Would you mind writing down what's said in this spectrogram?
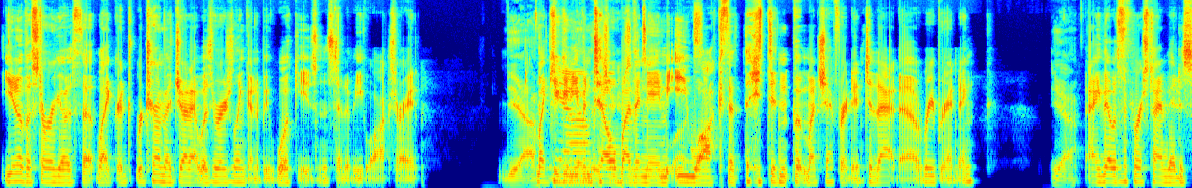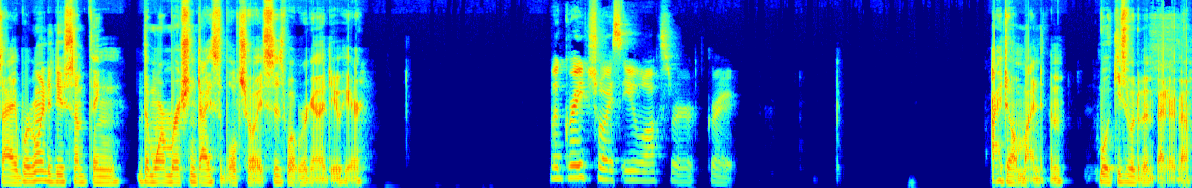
you know, the story goes that like Return of the Jedi was originally going to be Wookiees instead of Ewoks, right? Yeah. Like you can even tell by the name Ewoks. Ewok that they didn't put much effort into that uh, rebranding. Yeah. I think that was the first time they decided we're going to do something. The more merchandisable choice is what we're going to do here. But great choice. Ewoks were great. I don't mind them. Wookiees would have been better though.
